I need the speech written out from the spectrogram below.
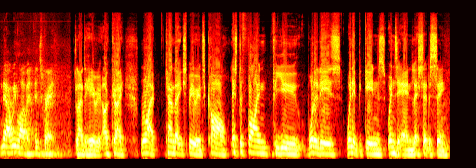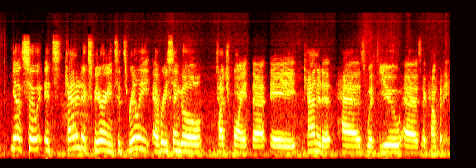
yeah, we love it. It's great. Glad to hear it. Okay, right. Candidate experience. Kyle, let's define for you what it is, when it begins, when's it end. Let's set the scene. Yeah, so it's candidate experience. It's really every single touch point that a candidate has with you as a company,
